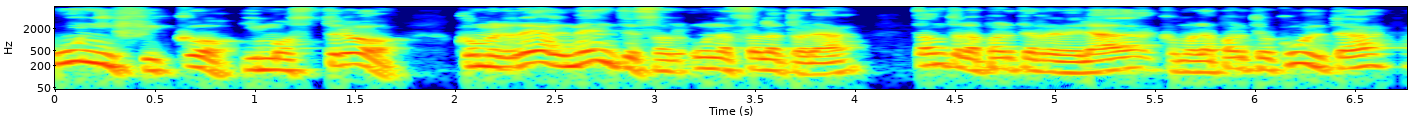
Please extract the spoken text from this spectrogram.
unificó y mostró como realmente son una sola Torah, tanto la parte revelada como la parte oculta,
